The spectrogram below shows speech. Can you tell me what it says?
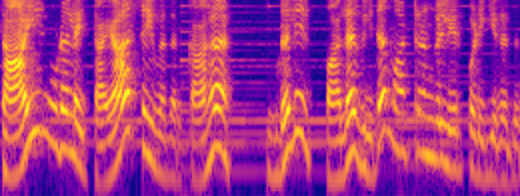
தாயின் உடலை தயார் செய்வதற்காக உடலில் பலவித மாற்றங்கள் ஏற்படுகிறது.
